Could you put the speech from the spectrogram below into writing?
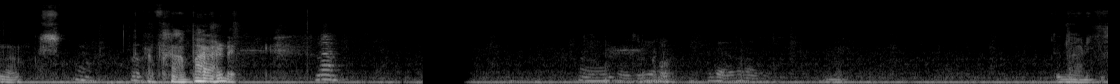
എന്നോ? അപ്പാണ്ട് തിന്ന് കാണിക്കും.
